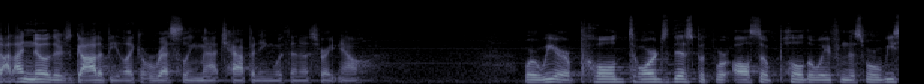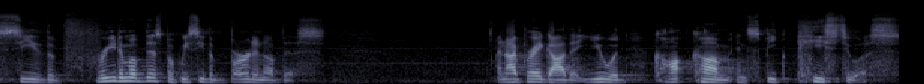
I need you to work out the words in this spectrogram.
God, I know there's got to be like a wrestling match happening within us right now. Where we are pulled towards this, but we're also pulled away from this, where we see the freedom of this, but we see the burden of this. And I pray, God, that you would come and speak peace to us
